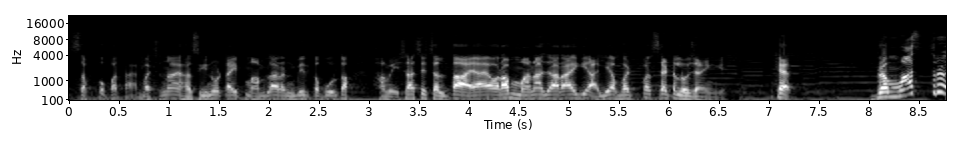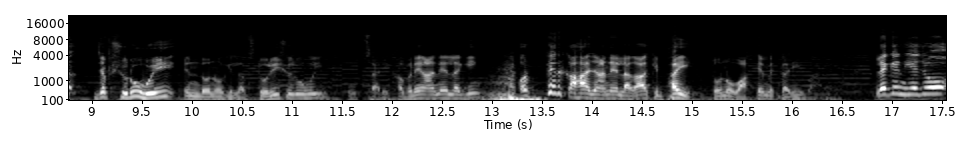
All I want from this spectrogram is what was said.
सबको पता है, बचना है, हसीनो टाइप मामला रणबीर कपूर का हमेशा से चलता आया है और अब माना जा रहा है कि आलिया भट्ट पर सेटल हो जाएँगे। खैर ब्रह्मास्त्र जब शुरू हुई, इन दोनों की लव स्टोरी शुरू हुई, खूब सारी खबरें आने लगी, और फिर कहा जाने लगा कि भाई, दोनों वाकई में करीब आ रहे हैं। लेकिन ये जो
